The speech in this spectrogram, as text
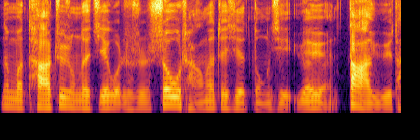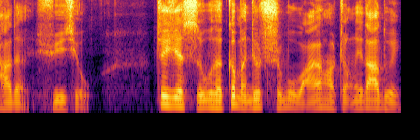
那么它最终的结果就是收藏的这些东西远远大于它的需求，这些食物它根本就吃不完哈，整了一大堆，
